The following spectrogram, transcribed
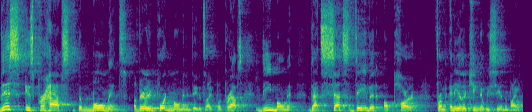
this is perhaps the moment, a very important moment in David's life, but perhaps the moment that sets David apart from any other king that we see in the Bible.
